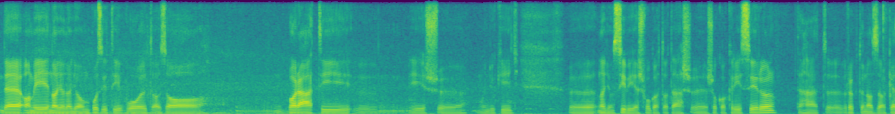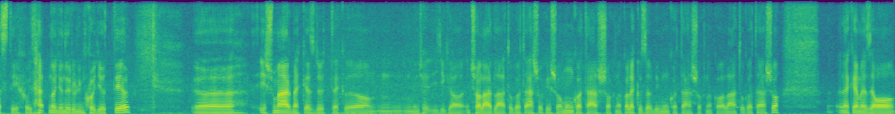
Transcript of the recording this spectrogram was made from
de ami nagyon-nagyon pozitív volt, az a baráti és mondjuk így nagyon szívélyes fogadtatás sokak részéről tehát rögtön azzal kezdték, hogy hát nagyon örülünk, hogy jöttél, és már megkezdődtek a, így a családlátogatások és a munkatársaknak, a legközelebbi munkatársaknak a látogatása. Nekem ez a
